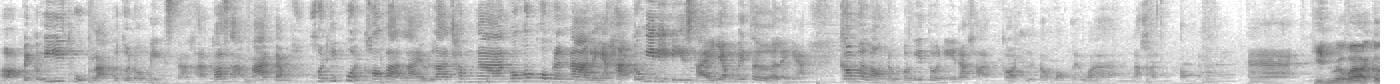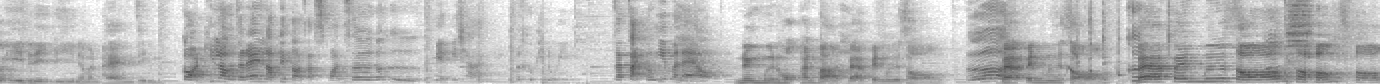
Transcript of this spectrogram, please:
เอ่อเป็นเก้าอี้ที่ถูกหลัก ergonomics นะคะ ก็สามารถแบบคนที่ปวดคอบ่าไหล่เวลาทำงานว่าข้อมพนานๆอะไรเงี้ยหาเก้าอี้ดีๆ ใช้ยังไม่เจออะไรเงี้ยก็มาลองดูเก้าอี้ตัวนี้นะคะ ก่อนอื่นต้องบอกเลยว่าราคาจับต้องได้อ่า ทิ้นไว้ว่าเก้าอี้ดีๆเนี่ยมันแพงจริง ก่อนที่เราจะได้รับติดต่อจากสปอนเซอร์ก็คือเมียพี่ชายก็คือพี่หนุ่ยจะจัดเก้าอี้มาแล้ว 16,000 บาทแบบเป็นมือสองเออ แบบเป็นมือสองคือ แบบเป็นมือสองสองสอง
